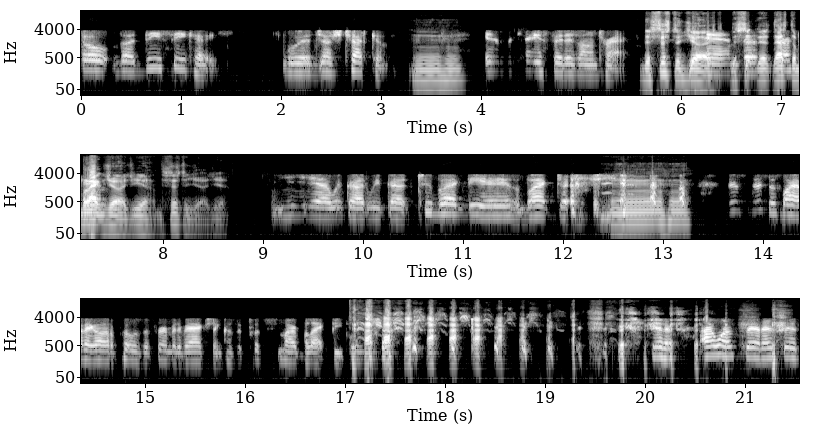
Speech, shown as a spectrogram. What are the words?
So the D.C. case with Judge Chutkan Mm-hmm. is the case that is on track. The sister judge. The the that's the black judge. Yeah, the sister judge. Yeah. Yeah, we've got we've got two black DAs, a black judge. Mhm. this this is why they ought to oppose affirmative action because it puts smart black people in charge. you know, I once said, I said,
